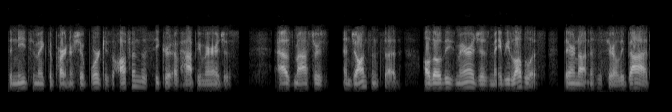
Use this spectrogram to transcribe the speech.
The need to make the partnership work is often the secret of happy marriages. As Masters and Johnson said, although these marriages may be loveless, they are not necessarily bad.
